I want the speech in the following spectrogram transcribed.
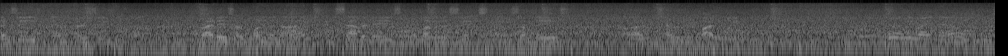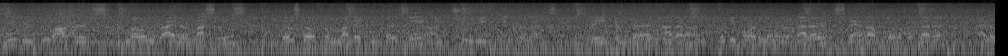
Wednesdays, and Thursdays as well. Fridays are 1 to 9, and Saturdays 11 to 6, and Sundays uh, 10 to 5 p.m. Currently right now, as you can see, we do offer slow rider lessons. Those go from Monday through Thursday on two-week increments, where you can learn how to boogie board a little bit better, stand up a little bit better, and to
